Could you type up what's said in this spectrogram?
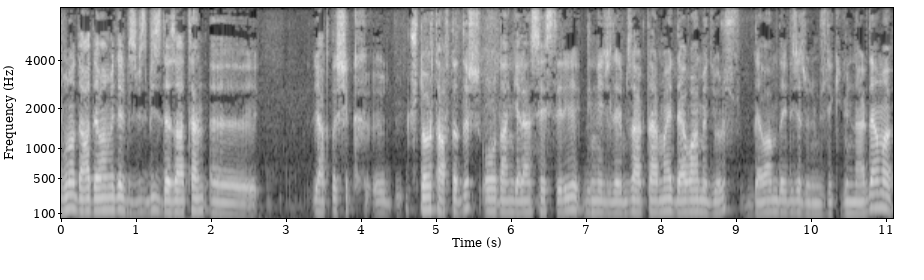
buna daha devam ederiz. Biz biz de zaten e, yaklaşık e, 3-4 haftadır oradan gelen sesleri dinleyicilerimize aktarmaya devam ediyoruz. Devam da edeceğiz önümüzdeki günlerde ama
